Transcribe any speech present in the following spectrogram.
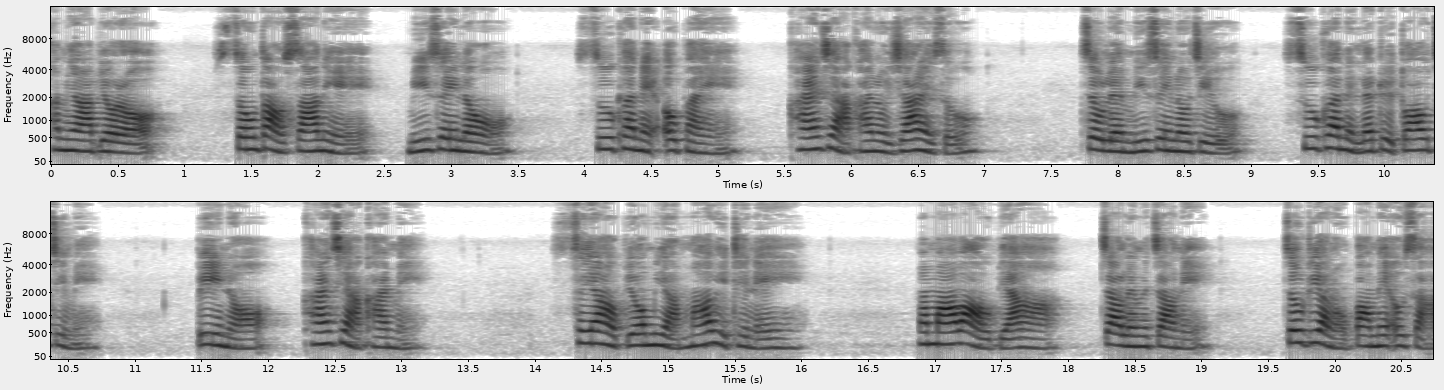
ခမည်းပြောတော့ စုံတော့စားနေမီးစိမ့်လုံးစူးခတ်နဲ့အုပ်ဖမ်းရင်ခိုင်းချခိုင်းလို့ရတယ်ဆိုကျုပ်လည်းမီးစိမ့်လုံးကြီးကိုစူးခတ်နဲ့လက်တွေ့သွားကြည့်မယ်ပြီးရင်တော့ခိုင်းချခိုင်းမယ်ဆရာကပြောမိတာမှားပြီထင်တယ်မမားပါဘူးဗျာကြောက်လည်းမကြောက်နဲ့ကျုပ်တရားလုံးပါမဲဥစ္စာ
